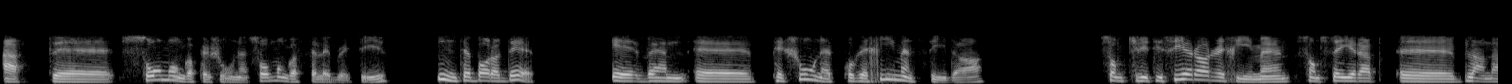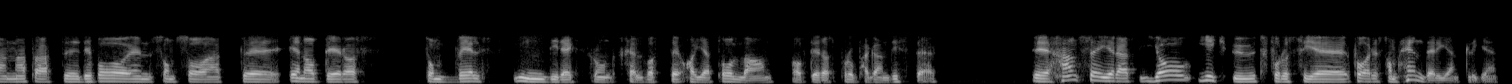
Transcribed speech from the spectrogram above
Att eh, så många personer, så många celebrities, inte bara det, även eh, personer på regimens sida som kritiserar regimen, som säger att eh, bland annat att eh, det var en som sa att eh, en av deras, som väljs indirekt från självaste ayatollan, av deras propagandister. Eh, han säger att jag gick ut för att se vad det som händer egentligen.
